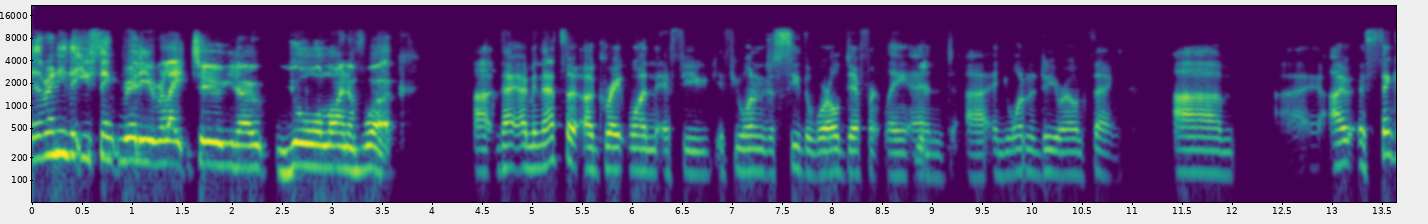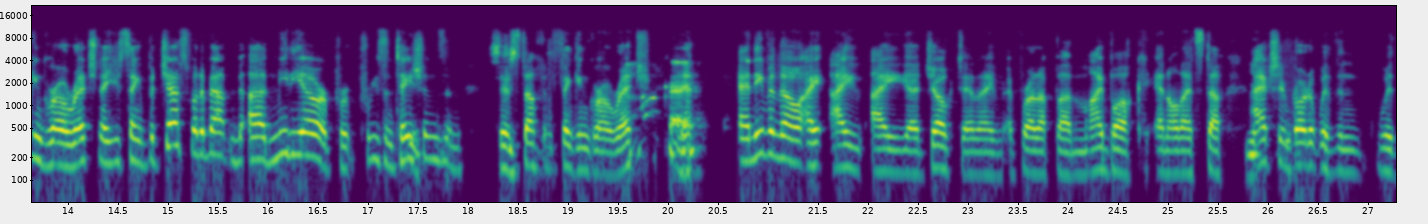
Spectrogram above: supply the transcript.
Are there any that you think really relate to, you know, your line of work? Uh, that I mean, that's a, a great one if you if you want to just see the world differently Yeah. and uh, and you want to do your own thing. Um, I, I think and grow rich. Now you're saying, but Jess, what about uh, media or pr- presentations and there's stuff in Think and Grow Rich? Okay. And even though I I, I uh, joked and I, I brought up uh, my book and all that stuff, Yeah. I actually wrote it with an, with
